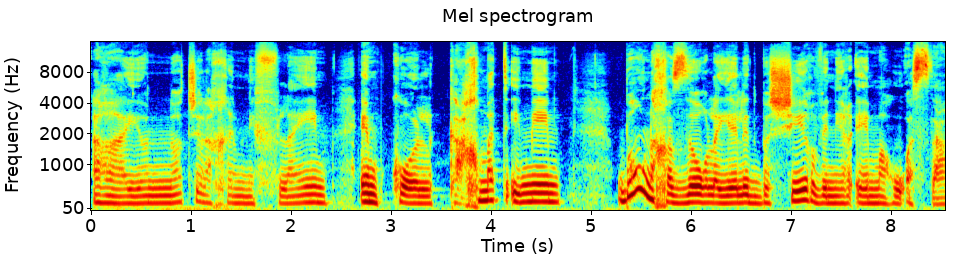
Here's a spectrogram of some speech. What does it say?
הרעיונות שלכם נפלאים, הם כל כך מתאימים. בואו נחזור לילד בשיר ונראה מה הוא עשה.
